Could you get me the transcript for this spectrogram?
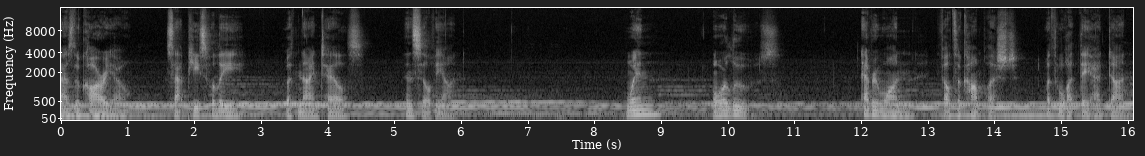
as Lucario sat peacefully with Ninetales and Sylveon. Win or lose, everyone felt accomplished with what they had done.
